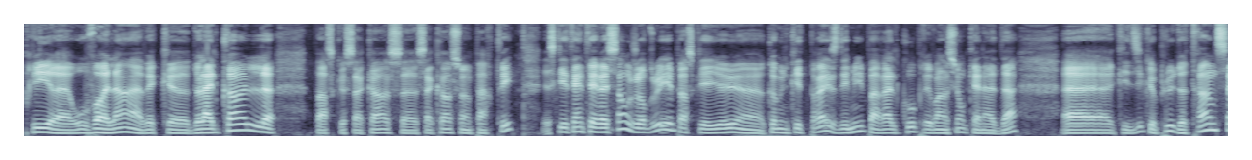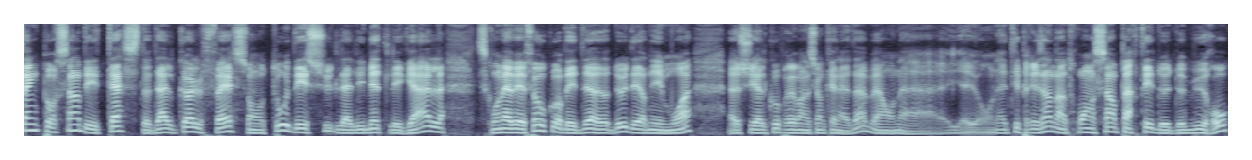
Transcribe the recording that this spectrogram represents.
pris au volant avec de l'alcool parce que ça casse, ça casse un party. Et ce qui est intéressant aujourd'hui, parce qu'il y a eu un communiqué de presse démis par Alco Prévention Canada euh, qui dit que plus de 35% des tests d'alcool faits sont au-dessus de la limite légale. Ce qu'on avait fait au cours des deux, derniers mois euh, chez Alco Prévention Canada, ben on, a, on a été présent dans 300 parties de, bureaux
